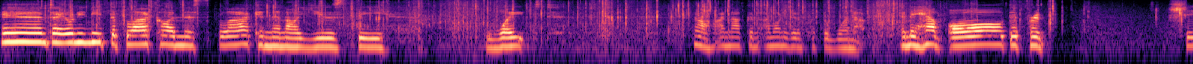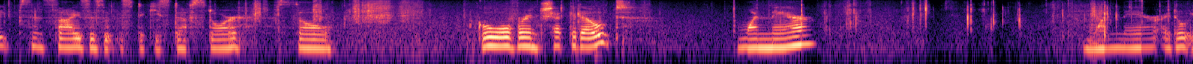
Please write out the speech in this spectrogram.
And I only need the black on this black, and then I'll use the white no, I'm not gonna, I'm only gonna put the one up. And they have all different shapes and sizes at the Sticky Stuff store. So go over and check it out. One there. One there. I don't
